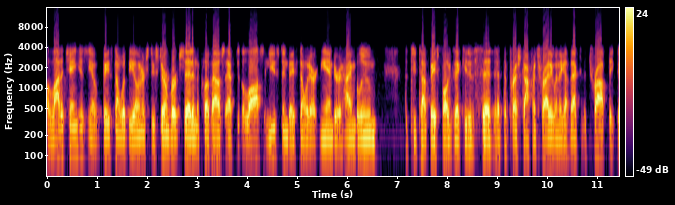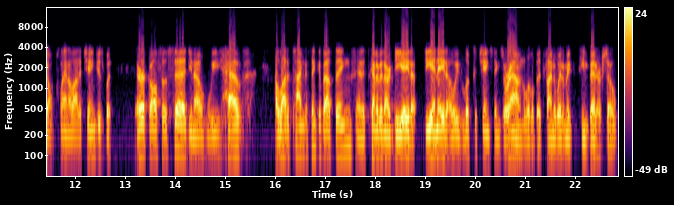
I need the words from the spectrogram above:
a lot of changes. You know, based on what the owner Stu Sternberg said in the clubhouse after the loss in Houston, based on what Erik Neander and Chaim Bloom, the two top baseball executives, said at the press conference Friday when they got back to the Trop, they don't plan a lot of changes. But Eric also said, you know, we have a lot of time to think about things, and it's kind of in our DNA to, always look to change things around a little bit, find a way to make the team better. So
